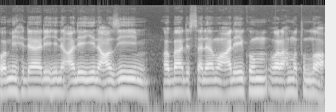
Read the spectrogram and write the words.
ومحداره العلي العظيم وبعد السلام عليكم ورحمة الله.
